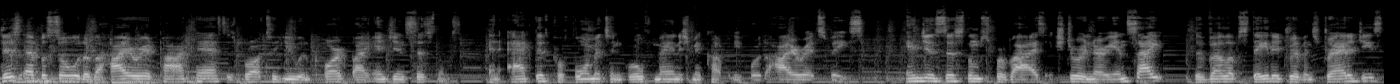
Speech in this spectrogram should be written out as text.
This episode of the Higher Ed Podcast is brought to you in part by Engine Systems, an active performance and growth management company for the higher ed space. Engine Systems provides extraordinary insight, develops data driven strategies,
